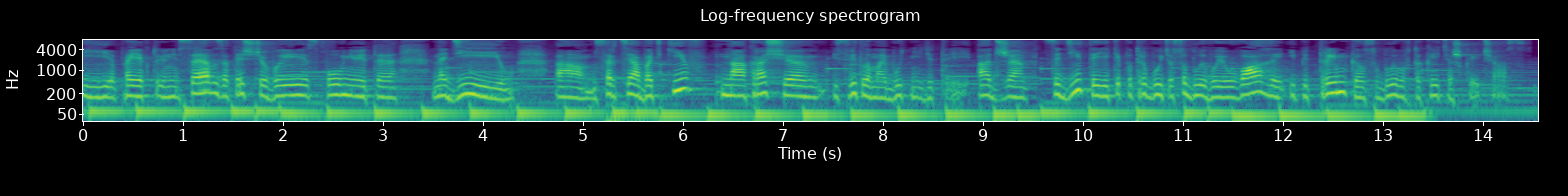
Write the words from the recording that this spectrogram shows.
і проєкту ЮНІСЕФ за те, що ви сповнюєте надією ем, серця батьків на краще і світле майбутнє дітей. Адже це діти, які потребують особливої уваги і підтримки, особливо в такий тяжкий час.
